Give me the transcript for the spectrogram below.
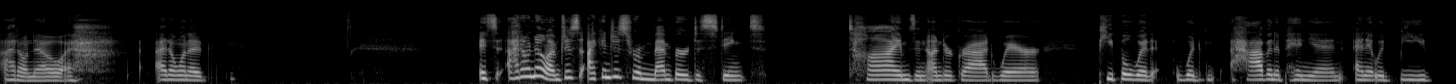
I don't know. I, I don't want to It's I don't know. I'm just I can just remember distinct times in undergrad where people would would have an opinion and it would be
